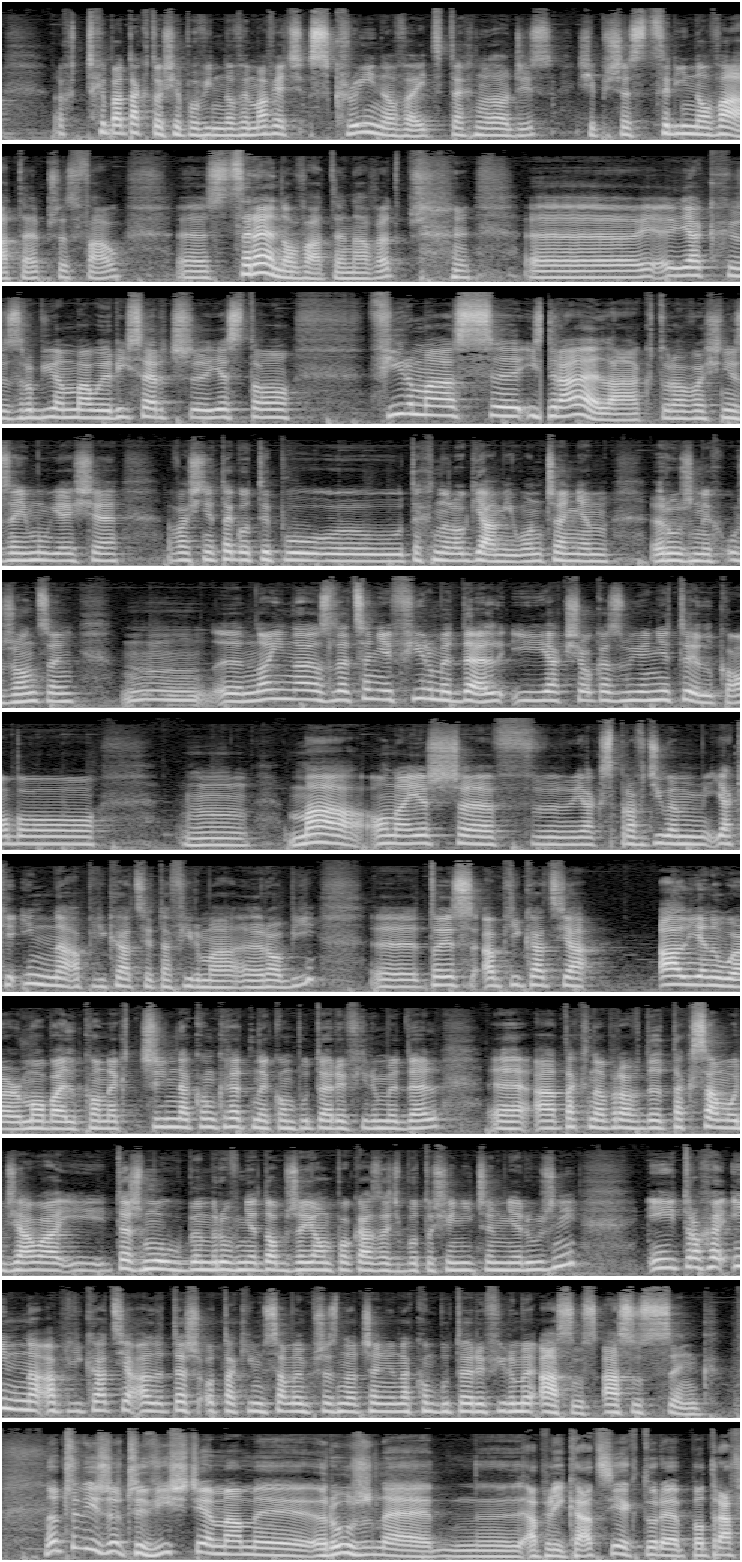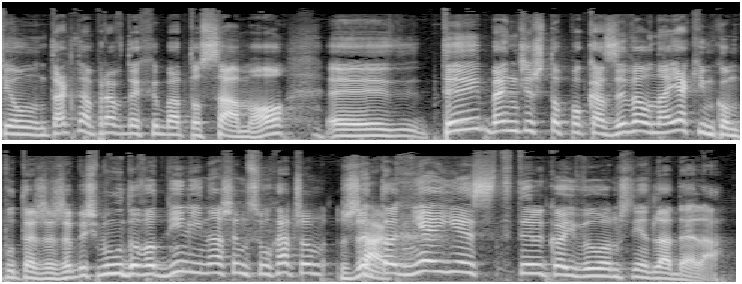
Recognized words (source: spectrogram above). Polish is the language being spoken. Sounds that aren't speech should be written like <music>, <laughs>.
chyba tak to się powinno wymawiać, Screenovate Technologies, się pisze Screenowate przez V, e, Screnowate nawet. <laughs> E, jak zrobiłem mały research, jest to firma z Izraela, która właśnie zajmuje się właśnie tego typu e, technologiami, łączeniem różnych urządzeń. Mm, no i na zlecenie firmy Dell i jak się okazuje nie tylko, bo ma ona jeszcze, w, jak sprawdziłem, jakie inne aplikacje ta firma e, robi, e, to jest aplikacja Alienware Mobile Connect, czyli na konkretne komputery firmy Dell, e, a tak naprawdę tak samo działa i też mógłbym równie dobrze ją pokazać, bo to się niczym nie różni i trochę inna aplikacja, ale też o takim samym przeznaczeniu na komputery firmy Asus, Asus Sync. No czyli rzeczywiście mamy różne y, aplikacje, które potrafią tak naprawdę chyba to samo. Y, ty będziesz to pokazywał na jakim komputerze, żebyśmy udowodnili naszym słuchaczom, że tak. to nie jest tylko i wyłącznie dla Della.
